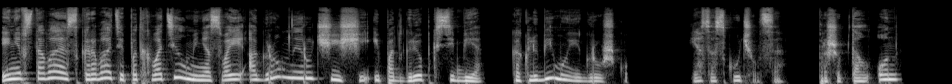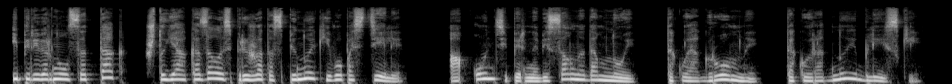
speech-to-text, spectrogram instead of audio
и, не вставая с кровати, подхватил меня своей огромной ручищей и подгреб к себе, как любимую игрушку. «Я соскучился», — прошептал он и перевернулся так, что я оказалась прижата спиной к его постели, а он теперь нависал надо мной, такой огромный, такой родной и близкий.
